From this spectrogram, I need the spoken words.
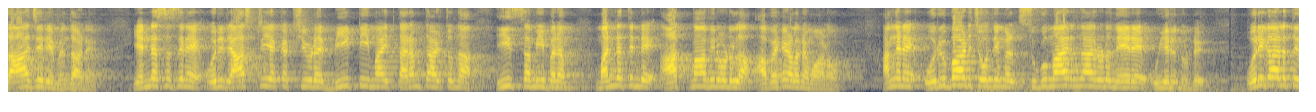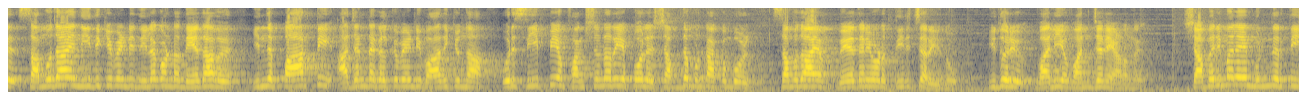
സാഹചര്യം എന്താണ്? എൻ എസ് എസിനെ ഒരു രാഷ്ട്രീയ കക്ഷിയുടെ ബി ടീമായി തരം താഴ്ത്തുന്ന ഈ സമീപനം മന്നത്തിന്റെ ആത്മാവിനോടുള്ള അവഹേളനമാണോ? അങ്ങനെ ഒരുപാട് ചോദ്യങ്ങൾ സുകുമാരൻ നായരുടെ നേരെ ഉയരുന്നുണ്ട്. ഒരു കാലത്ത് സമുദായ നീതിക്ക് വേണ്ടി നിലകൊണ്ട നേതാവ് ഇന്ന് പാർട്ടി അജണ്ടകൾക്ക് വേണ്ടി വാദിക്കുന്ന ഒരു സി പി എം ഫംഗ്ഷണറിയെ പോലെ ശബ്ദമുണ്ടാക്കുമ്പോൾ സമുദായം വേദനയോടെ തിരിച്ചറിയുന്നു. ഇതൊരു വലിയ വഞ്ചനയാണെന്ന്. ശബരിമലയെ മുൻനിർത്തി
